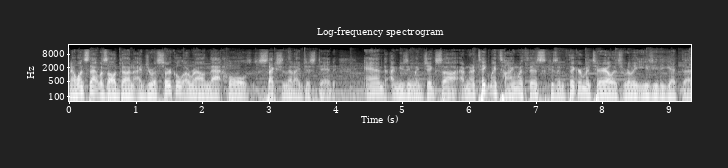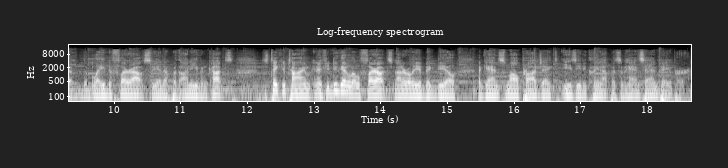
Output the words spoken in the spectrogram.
Now once that was all done, I drew a circle around that whole section that I just did, and I'm using my jigsaw. I'm going to take my time with this because in thicker material it's really easy to get the, the blade to flare out so you end up with uneven cuts. Just take your time and if you do get a little flare out it's not really a big deal. Again, small project, easy to clean up with some hand sandpaper.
